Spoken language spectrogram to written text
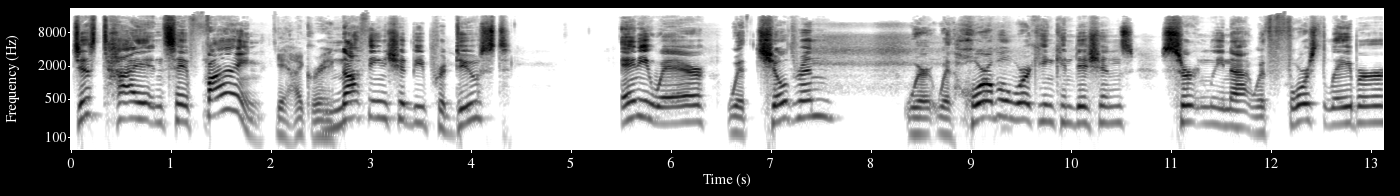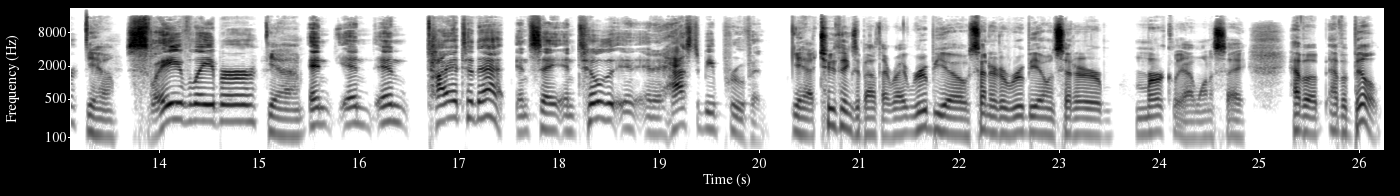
Just tie it and say, fine. Yeah, I agree. Nothing should be produced anywhere with children, where with horrible working conditions, certainly not with forced labor, Yeah. slave labor, Yeah. and and and tie it to that and say until the and and it has to be proven. Yeah, two things about that, right? Rubio, Senator Rubio, and Senator Merkley, I want to say, have a have a bill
